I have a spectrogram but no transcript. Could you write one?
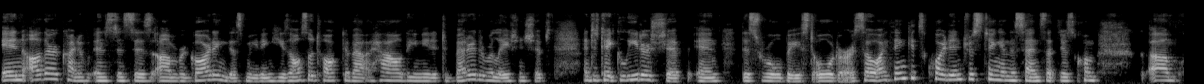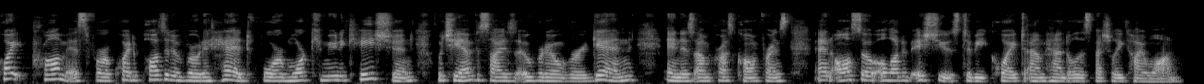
in other kind of instances um, regarding this meeting, he's also talked about how they needed to better the relationships and to take leadership in this rule-based order. So I think it's quite interesting in the sense that there's um, quite promise for quite a positive road ahead for more communication, which he emphasized over and over again in his um, press conference, and also a lot of issues to be quite um, handled, especially Taiwan.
